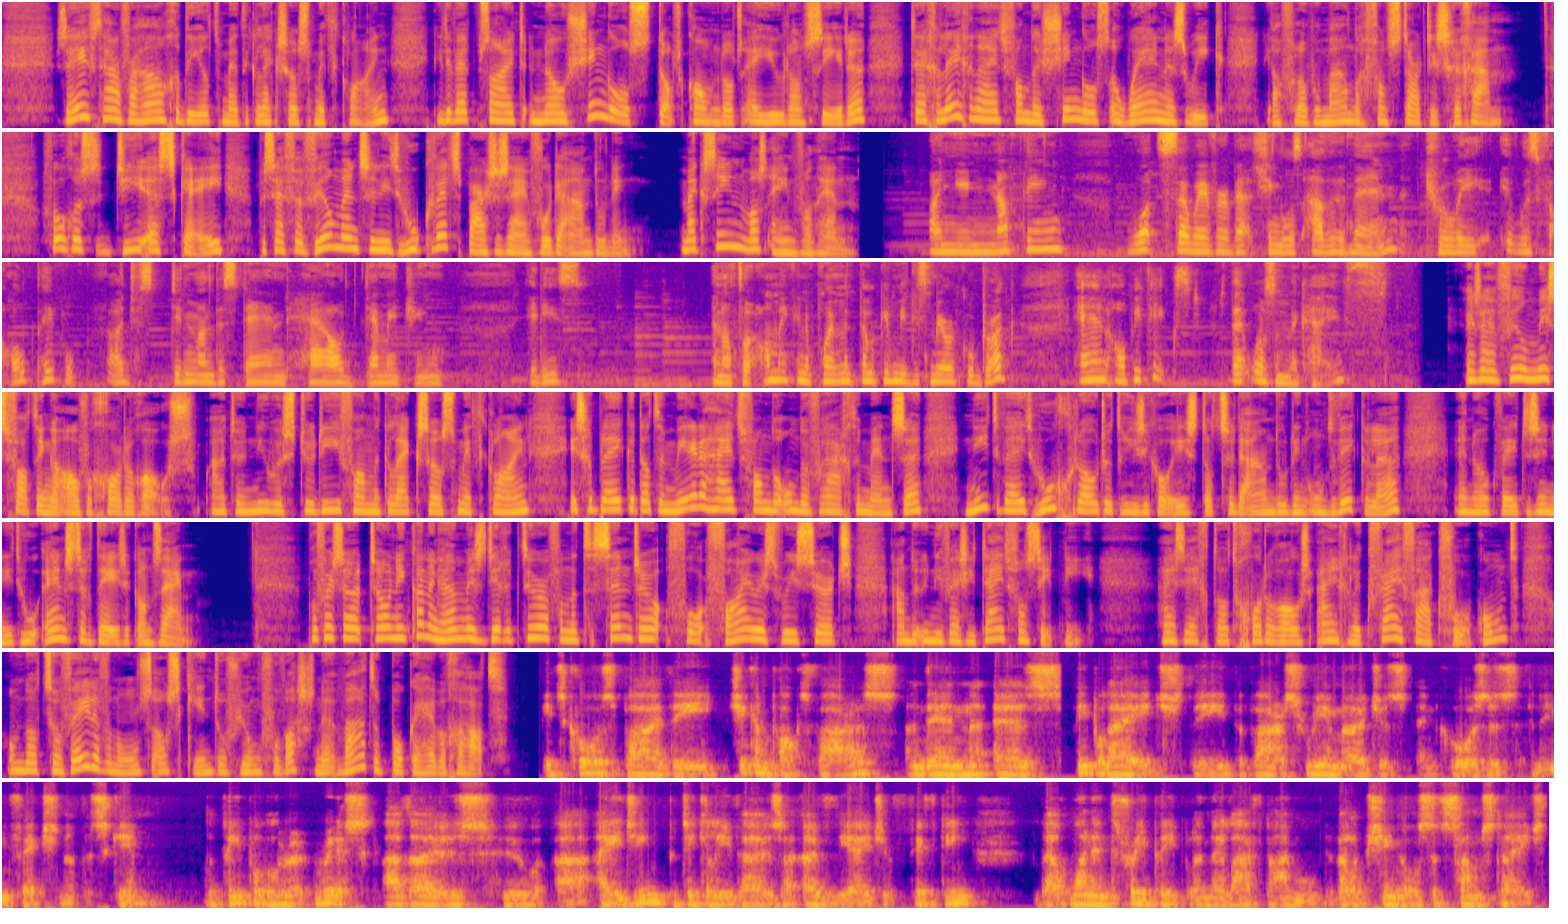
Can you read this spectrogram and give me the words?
Ze heeft haar verhaal gedeeld met GlaxoSmithKline, die de website noshingles.com.au lanceerde ter gelegenheid van de Shingles Awareness Week, die afgelopen maandag van start is gegaan. Volgens GSK beseffen veel mensen niet hoe kwetsbaar ze zijn voor de aandoening. Maxine was een van hen. I knew nothing whatsoever about shingles other than truly it was for old people. I just didn't understand how damaging it is. And I thought, I'll make an appointment, they'll give me this miracle drug, and I'll be fixed. That wasn't the case. Er zijn veel misvattingen over gordelroos. Uit een nieuwe studie van GlaxoSmithKline is gebleken dat de meerderheid van de ondervraagde mensen niet weet hoe groot het risico is dat ze de aandoening ontwikkelen en ook weten ze niet hoe ernstig deze kan zijn. Professor Tony Cunningham is directeur van het Center for Virus Research aan de Universiteit van Sydney. Hij zegt dat gordelroos eigenlijk vrij vaak voorkomt, omdat zoveel van ons als kind of jongvolwassene waterpokken hebben gehad. It's caused by the chickenpox virus, and then as people age, the, the virus reemerges and causes an infection of the skin. The people who are at risk are those who are aging, particularly those over the age of 50. About one in three people in their lifetime will develop shingles at some stage.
